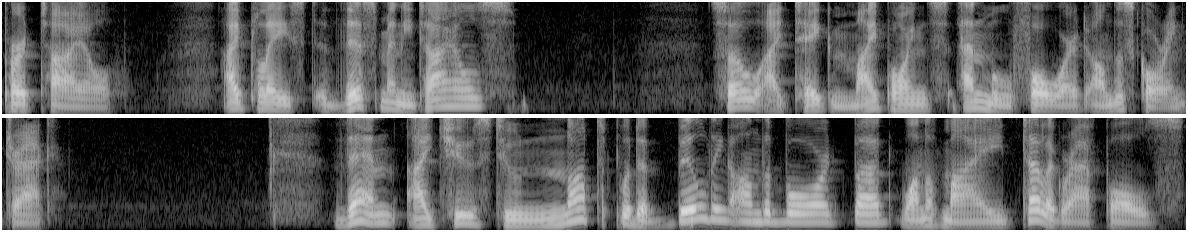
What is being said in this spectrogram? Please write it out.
per tile. I placed this many tiles, so I take my points and move forward on the scoring track. Then I choose to not put a building on the board, but one of my telegraph poles.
